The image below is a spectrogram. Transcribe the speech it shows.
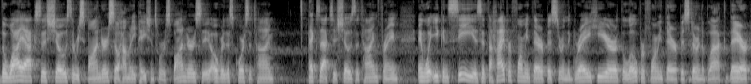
The y-axis shows the responders, so how many patients were responders over this course of time. X-axis shows the time frame. And what you can see is that the high performing therapists are in the gray here, the low performing therapists are in the black there.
